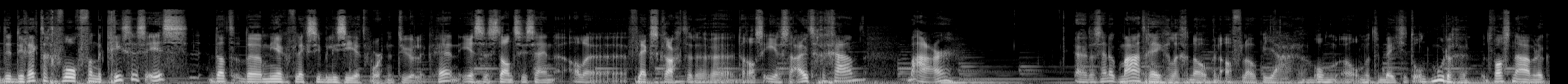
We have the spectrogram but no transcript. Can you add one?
De directe gevolg van de crisis is dat er meer geflexibiliseerd wordt natuurlijk. In eerste instantie zijn alle flexkrachten er, eh, er als eerste uitgegaan. Maar eh, er zijn ook maatregelen genomen de afgelopen jaren om, om het een beetje te ontmoedigen. Het was namelijk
